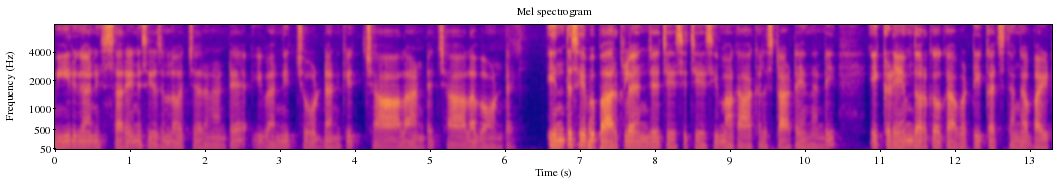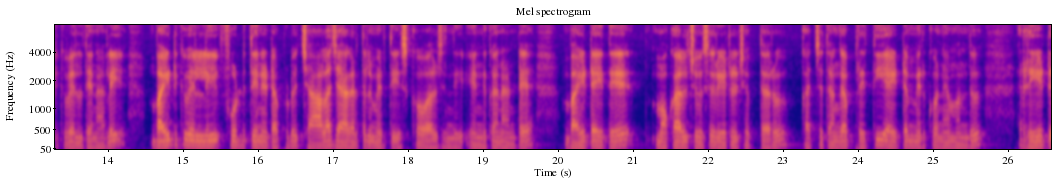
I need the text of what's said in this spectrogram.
మీరు కానీ సరైన సీజన్లో వచ్చారనంటే ఇవన్నీ చూడడానికి చాలా అంటే చాలా బాగుంటాయి. ఇంతసేపు పార్కులో ఎంజాయ్ చేసి చేసి మాకు ఆకలి స్టార్ట్ అయిందండి. ఇక్కడ ఏం దొరకవు కాబట్టి ఖచ్చితంగా బయటకు వెళ్ళి తినాలి. బయటికి వెళ్ళి ఫుడ్ తినేటప్పుడు చాలా జాగ్రత్తలు మీరు తీసుకోవాల్సింది. ఎందుకనంటే బయట అయితే మొఖాలు చూసి రేట్లు చెప్తారు. ఖచ్చితంగా ప్రతి ఐటెం మీరు కొనే ముందు రేట్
